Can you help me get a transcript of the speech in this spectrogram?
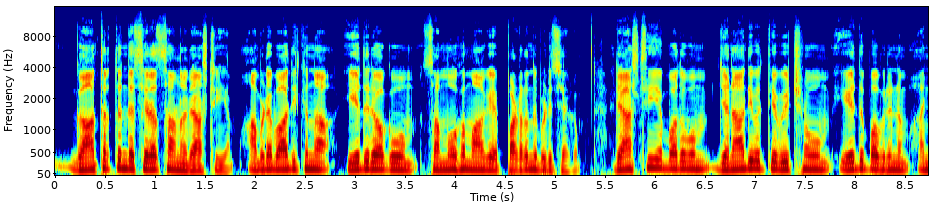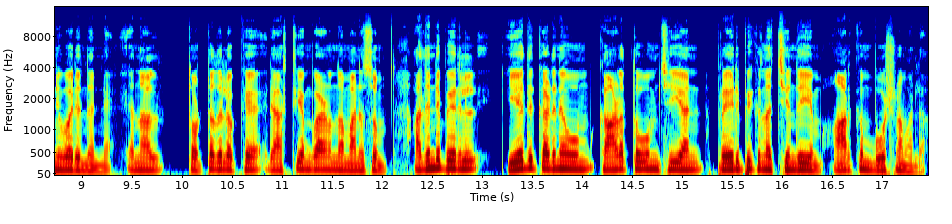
ഗാത്രത്തിന്റെ ശിരസാണ് രാഷ്ട്രീയം. അവിടെ ബാധിക്കുന്ന ഏത് രോഗവും സമൂഹമാകെ പടർന്നു പിടിച്ചേക്കും. രാഷ്ട്രീയ ബോധവും ജനാധിപത്യ വീക്ഷണവും ഏത് പൗരനും അനിവാര്യം തന്നെ. എന്നാൽ തൊട്ടതിലൊക്കെ രാഷ്ട്രീയം കാണുന്ന മനസ്സും അതിന്റെ പേരിൽ ഏത് കഠിനവും കാടത്തവും ചെയ്യാൻ പ്രേരിപ്പിക്കുന്ന ചിന്തയും ആർക്കും ഭൂഷണമല്ല.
